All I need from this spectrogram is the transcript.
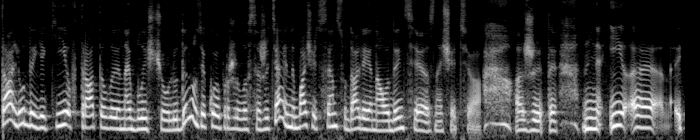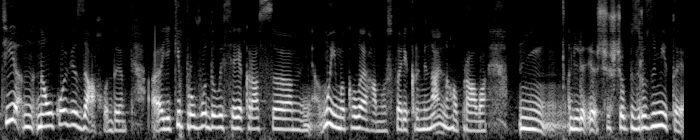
та люди, які втратили найближчу людину, з якою прожили все життя, і не бачать сенсу далі наодинці, значить, жити. І е, ті наукові заходи, е, які проводилися якраз е, моїми колегами у сфері кримінального права, щоб зрозуміти,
